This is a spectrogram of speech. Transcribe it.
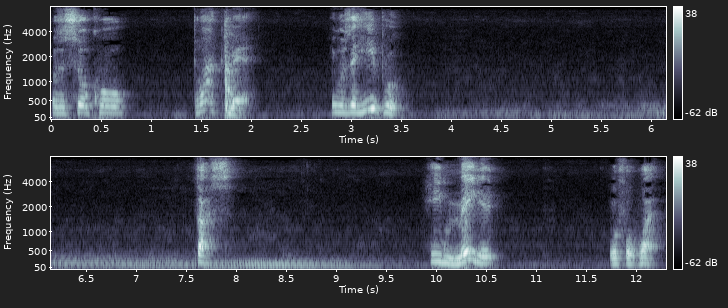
was a so-called black man. He was a Hebrew. Thus, he made it with a what?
